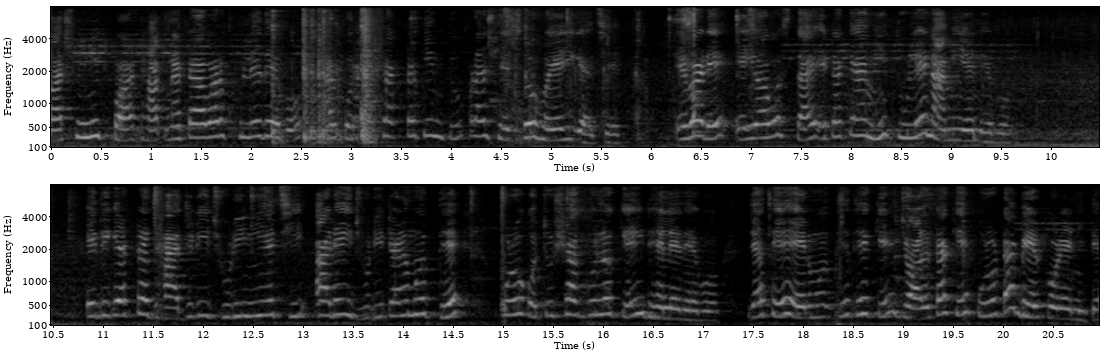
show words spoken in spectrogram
দশ মিনিট পর ঢাকনাটা আবার খুলে দেব আর কচুর শাকটা কিন্তু প্রায় সেদ্ধ হয়েই গেছে। এবারে এই অবস্থায় এটাকে আমি তুলে নামিয়ে নেব। এদিকে একটা ঝাঁঝরি ঝুড়ি নিয়েছি আর এই ঝুড়িটার মধ্যে পুরো কচুর শাকগুলোকেই ঢেলে দেব, যাতে এর মধ্যে থেকে জলটাকে পুরোটা বের করে নিতে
